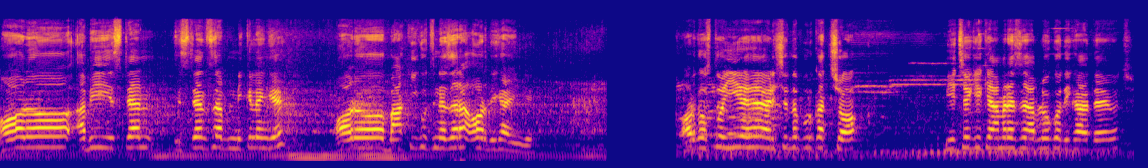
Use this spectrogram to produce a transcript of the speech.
और अभी स्टैंड स्टैंड से अब निकलेंगे और बाकी कुछ नज़ारा और दिखाएँगे। और दोस्तों ये है हरिश्चंद्रपुर का चौक। पीछे की कैमरे से आप लोगों को दिखाते हैं कुछ।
